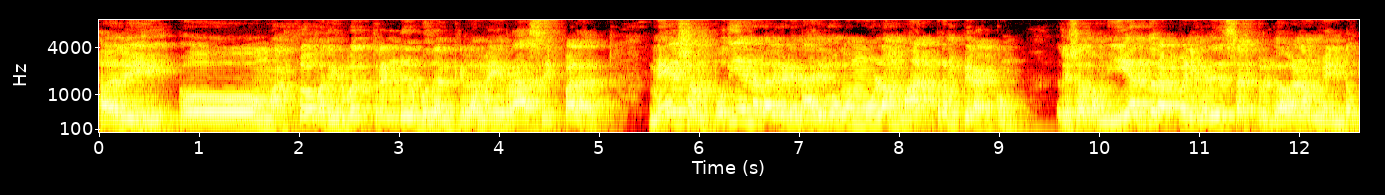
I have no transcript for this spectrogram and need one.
ஹரி ஓம் அக்டோபர் இருபத்தி ரெண்டு புதன்கிழமை ராசி பலன். மேஷம் புதிய நபர்களின் அறிமுகம் மூலம் மாற்றம் பிறக்கும். ரிஷபம் இயந்திர பணிகளில் சற்று கவனம் வேண்டும்.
